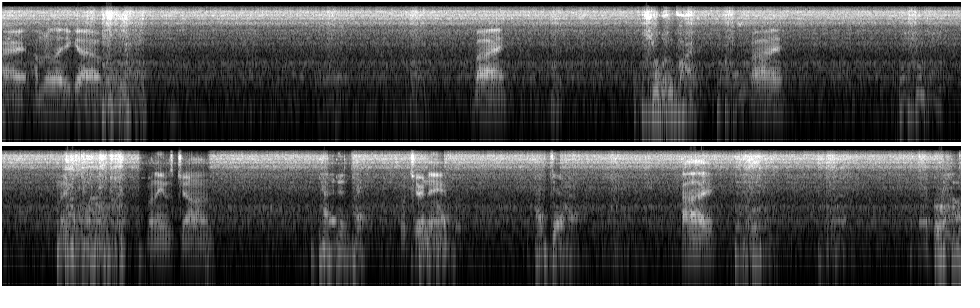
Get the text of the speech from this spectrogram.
Alright, I'm gonna let you go. Bye. Bye. My name's John. Pen and pen. What's your name? Hi. around.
